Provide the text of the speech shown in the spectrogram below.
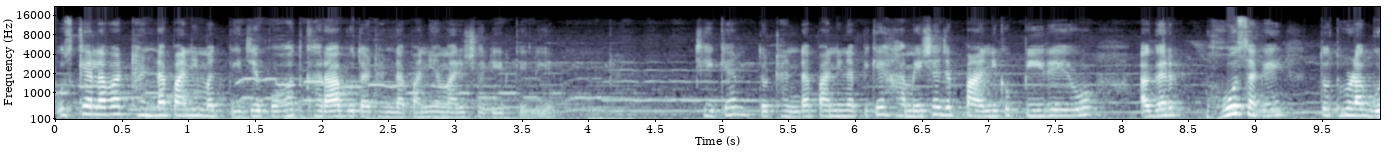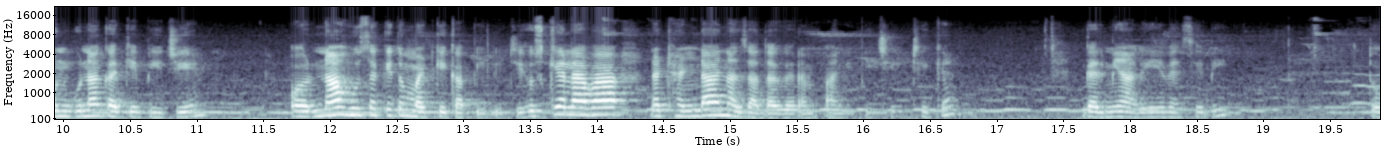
उसके अलावा ठंडा पानी मत पीजिए, बहुत ख़राब होता है ठंडा पानी हमारे शरीर के लिए। ठीक है? तो ठंडा पानी ना पी के हमेशा जब पानी को पी रहे हो, अगर हो सके तो थोड़ा गुनगुना करके पीजिए। और ना हो सके तो मटके का पी लीजिए। उसके अलावा ना ठंडा, ना ज़्यादा गर्म पानी पीजिए। ठीक है? गर्मियाँ आ गई हैं वैसे भी। तो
